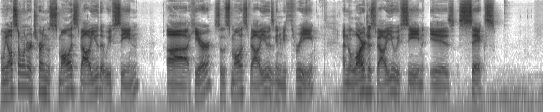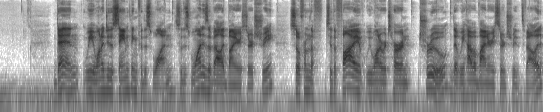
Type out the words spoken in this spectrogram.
And we also want to return the smallest value that we've seen uh, here. So the smallest value is going to be 3. And the largest value we've seen is 6. Then we want to do the same thing for this 1. So this 1 is a valid binary search tree. So from the to the 5, we want to return true that we have a binary search tree that's valid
